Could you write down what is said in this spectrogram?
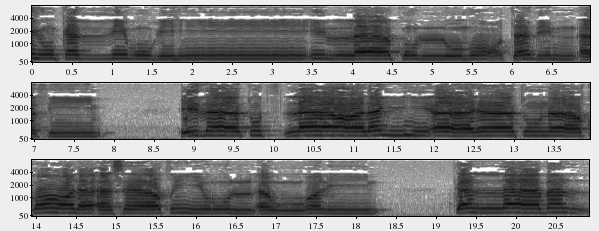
يكذب به الا كل معتد اثيم اذا تتلى عليه اياتنا قال اساطير الاولين كلا بل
